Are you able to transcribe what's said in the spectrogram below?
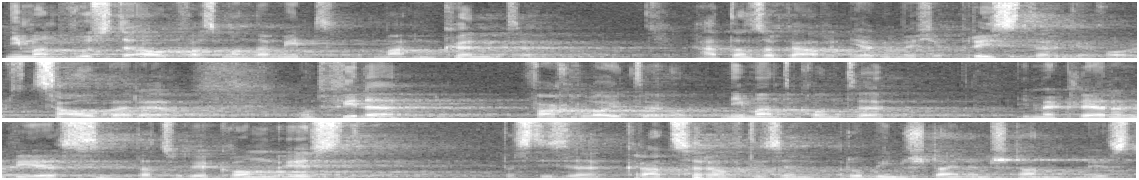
Niemand wusste auch, was man damit machen könnte. Er hat dann sogar irgendwelche Priester geholt, Zauberer und viele Fachleute und niemand konnte ihm erklären, wie es dazu gekommen ist, dass dieser Kratzer auf diesem Rubinstein entstanden ist.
